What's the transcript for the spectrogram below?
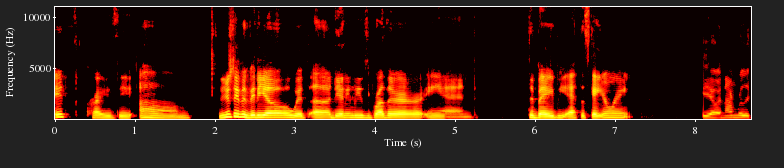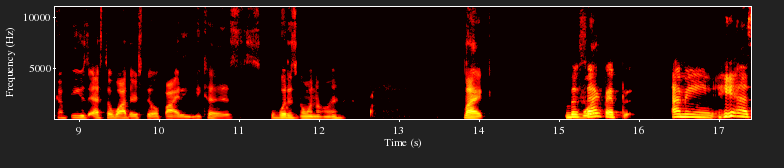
It's crazy. Um, did you see the video with uh DaniLeigh's brother and DaBaby at the skating rink? Yeah, and I'm really confused as to why they're still fighting because what is going on? Like, The What? fact that I mean, he has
